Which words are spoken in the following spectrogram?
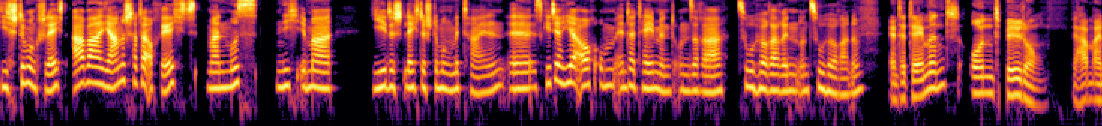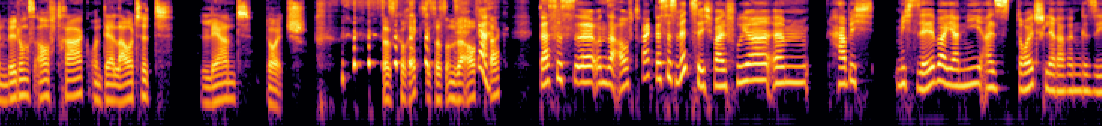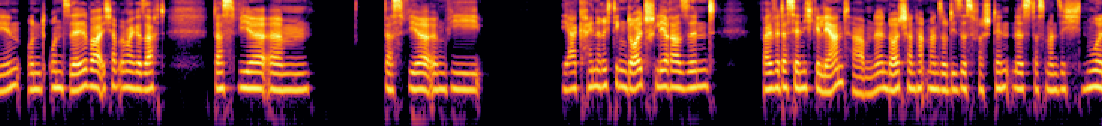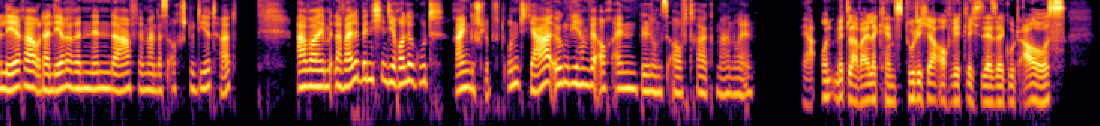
die Stimmung schlecht. Aber Janusz hatte auch recht, man muss nicht immer jede schlechte Stimmung mitteilen. Äh, es geht ja hier auch um Entertainment unserer Zuhörerinnen und Zuhörer, ne? Entertainment und Bildung. Wir haben einen Bildungsauftrag und der lautet Lernt Deutsch. Ist das korrekt? Ist das unser Auftrag? Ja, das ist äh, unser Auftrag. Das ist witzig, weil früher ähm, habe ich mich selber ja nie als Deutschlehrerin gesehen und uns selber, ich habe immer gesagt, dass wir, ähm, dass wir irgendwie ja keine richtigen Deutschlehrer sind, weil wir das ja nicht gelernt haben. Ne? In Deutschland hat man so dieses Verständnis, dass man sich nur Lehrer oder Lehrerin nennen darf, wenn man das auch studiert hat. Aber mittlerweile bin ich in die Rolle gut reingeschlüpft. Und ja, irgendwie haben wir auch einen Bildungsauftrag, Manuel. Ja, und mittlerweile kennst du dich ja auch wirklich sehr, sehr gut aus,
